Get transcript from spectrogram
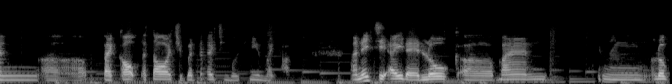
នឹងបកបបន្តជីវិតទៅជាមួយគ្នាមិនអត់អានេះជាអីដែលលោកបានលោក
